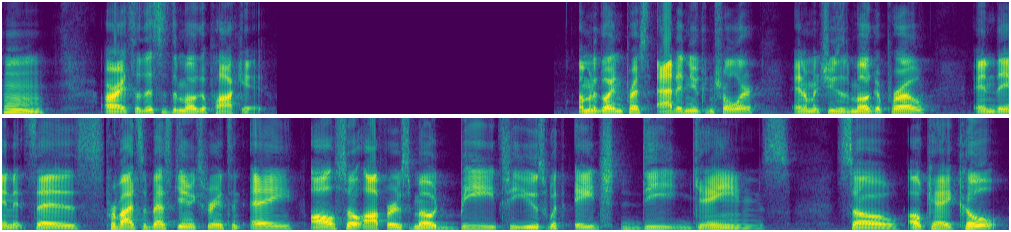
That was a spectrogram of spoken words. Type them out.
Hmm. All right, so this is the Moga Pocket. I'm going to go ahead and press add a new controller. And I'm going to choose the Moga Pro. And then it says provides the best game experience in A. Also offers mode B to use with HID games. So, okay, cool.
